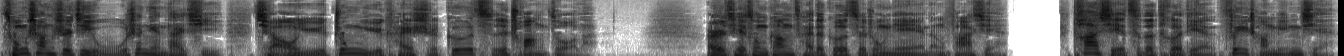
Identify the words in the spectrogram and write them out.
从上世纪五十年代起，乔羽终于开始歌词创作了，而且从刚才的歌词中，您也能发现，他写词的特点非常明显。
